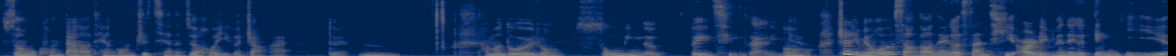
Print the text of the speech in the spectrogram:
孙悟空大闹天宫之前的最后一个障碍。对，嗯，他们都有一种宿命的悲情在里面。嗯，这里面我有想到那个《三体二》里面那个丁仪，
